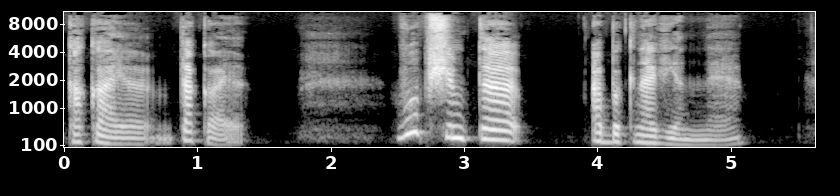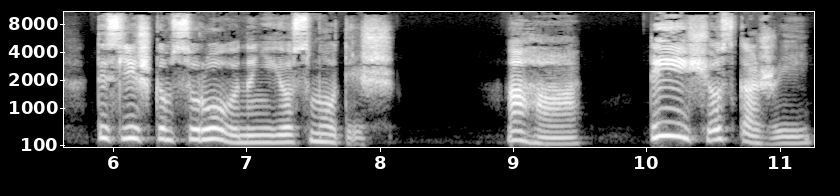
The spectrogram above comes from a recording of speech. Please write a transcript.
«Какая такая?» В общем-то, обыкновенная. Ты слишком сурово на нее смотришь. Ага, ты еще скажи,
